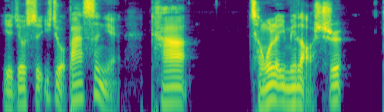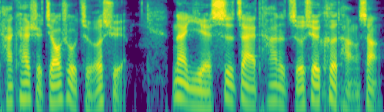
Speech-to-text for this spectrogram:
也就是一九八四年，他成为了一名老师，他开始教授哲学。那也是在他的哲学课堂上，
